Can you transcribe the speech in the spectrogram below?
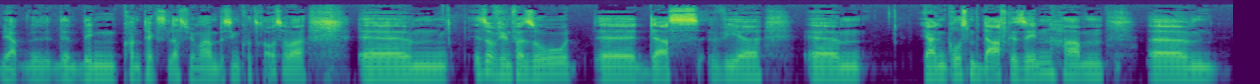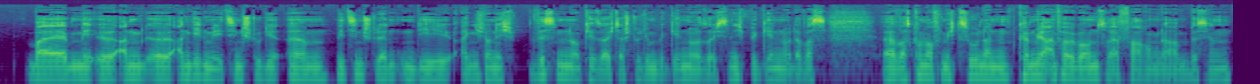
ja, den, den Kontext lassen wir mal ein bisschen kurz raus, aber ähm, ist auf jeden Fall so, äh, dass wir ähm, ja einen großen Bedarf gesehen haben ähm, bei äh, an, äh, angehenden Medizinstudien, ähm, Medizinstudenten, die eigentlich noch nicht wissen, okay, soll ich das Studium beginnen oder soll ich es nicht beginnen oder was äh, was kommt auf mich zu? Und dann können wir einfach über unsere Erfahrungen da ein bisschen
